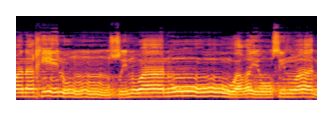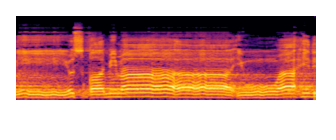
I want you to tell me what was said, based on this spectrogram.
ونخيل صنوان وغير صنوان يسقى بماء واحد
